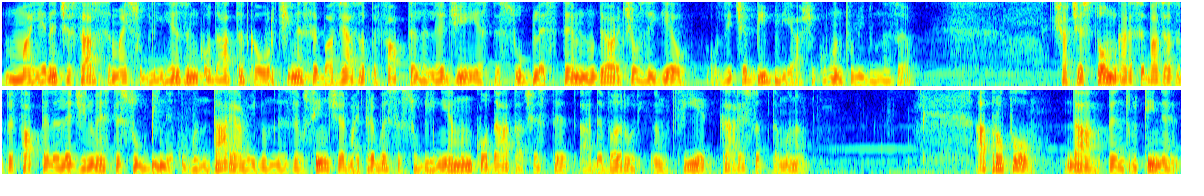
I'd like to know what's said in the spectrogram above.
Mai e necesar să mai subliniez încă o dată că oricine se bazează pe faptele legii este sub blestem nu deoarece o zic eu, o zice Biblia și cuvântul lui Dumnezeu. Și acest om care se bazează pe faptele legii nu este sub binecuvântarea lui Dumnezeu. Sincer, mai trebuie să subliniem încă o dată aceste adevăruri în fiecare săptămână. Apropo, da, pentru tine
